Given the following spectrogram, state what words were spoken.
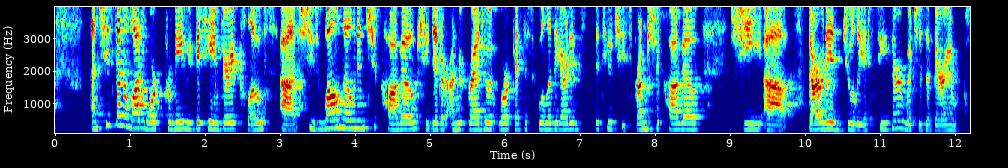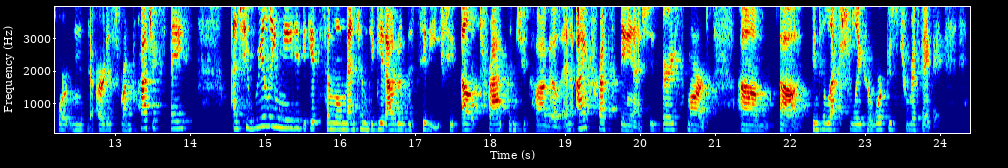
And she's done a lot of work for me. We became very close. Uh, she's well known in Chicago. She did her undergraduate work at the School of the Art Institute. She's from Chicago. She uh, started Julius Caesar, which is a very important artist run project space. And she really needed to get some momentum to get out of the city. She felt trapped in Chicago. And I trust Dana. She's very smart. Um, uh, intellectually, her work is terrific.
